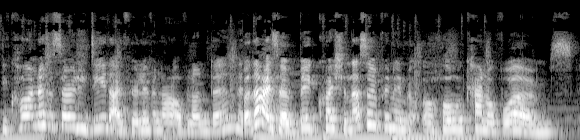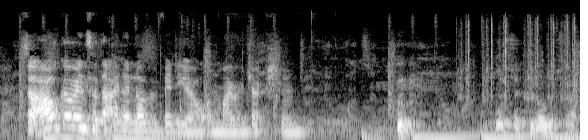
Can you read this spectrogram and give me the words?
You can't necessarily do that if you're living out of London. But that is a big question. That's opening a whole can of worms. So I'll go into that in another video on my rejection. What's economics like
